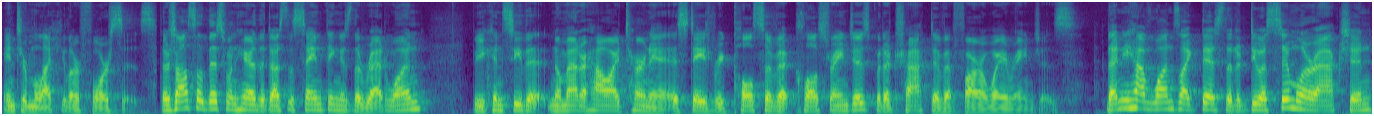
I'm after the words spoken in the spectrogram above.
intermolecular forces. There's also this one here that does the same thing as the red one. But you can see that no matter how I turn it, it stays repulsive at close ranges, but attractive at far away ranges. Then you have ones like this that do a similar action,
